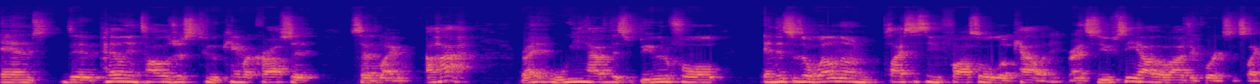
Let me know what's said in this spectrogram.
And the paleontologist who came across it said, like, aha, right? We have this beautiful, and this is a well known Pleistocene fossil locality, right? So you see how the logic works. It's like,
